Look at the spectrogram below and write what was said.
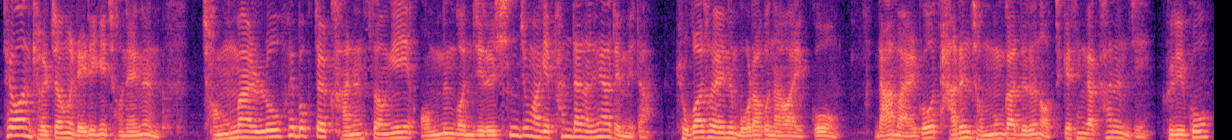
퇴원 결정을 내리기 전에는 정말로 회복될 가능성이 없는 건지를 신중하게 판단을 해야 됩니다. 교과서에는 뭐라고 나와 있고 나 말고 다른 전문가들은 어떻게 생각하는지, 그리고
